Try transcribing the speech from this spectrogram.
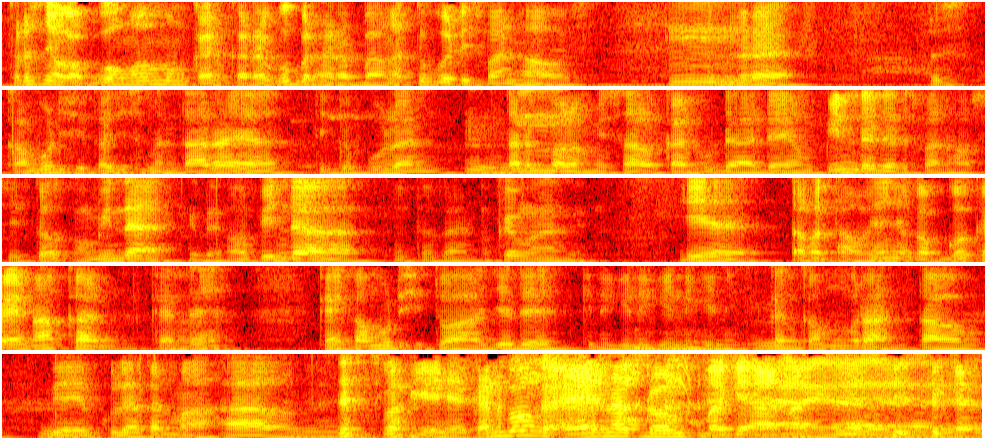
Terus nyokap gue ngomong kan, karena gue berharap banget tuh gue di Swan House. Hmm. Sebenernya. Terus kamu di situ aja sementara ya, tiga bulan. Ntar kalau misalkan udah ada yang pindah dari Swan House itu, Mau pindah gitu. kamu pindah gitu kan. Oke mah. Iya, tahu taunya nyokap gue keenakan, katanya kayak kamu di situ aja deh gini gini gini gini kan kamu ngerantau biaya kuliah kan mahal dan sebagainya kan gue nggak enak dong sebagai anak iya, gitu kan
